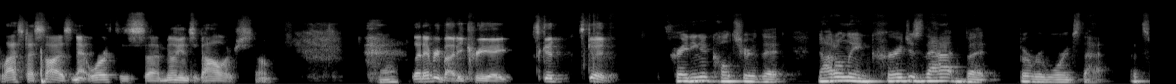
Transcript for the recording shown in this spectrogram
last I saw, his net worth is uh, millions of dollars. So yeah. let everybody create. It's good. It's good. Creating a culture that not only encourages that, but but rewards that. That's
